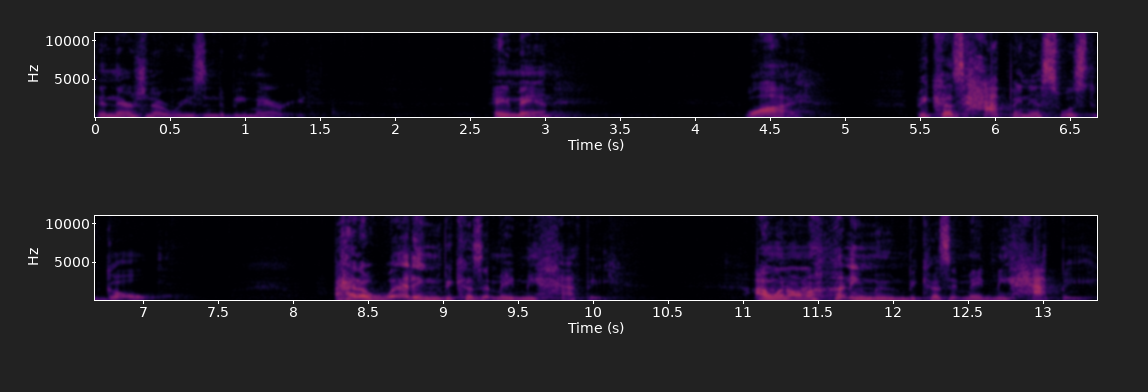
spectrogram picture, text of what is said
then there's no reason to be married. Amen? Why? Because happiness was the goal. I had a wedding because it made me happy. I went on a honeymoon because it made me happy.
